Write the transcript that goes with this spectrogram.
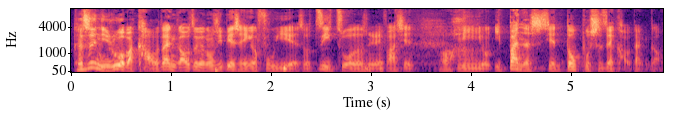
可是你如果把烤蛋糕这个东西变成一个副业的时候，自己做的时候，你会发现，你有一半的时间都不是在烤蛋糕。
